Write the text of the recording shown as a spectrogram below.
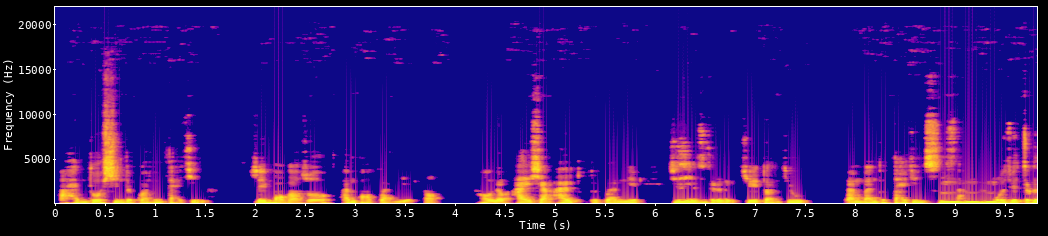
把很多新的观念带进来，所以包括说环保观念啊。然后那种爱乡爱土的观念，其实也是这个阶段就慢慢的带进慈善。嗯嗯、我觉得这个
